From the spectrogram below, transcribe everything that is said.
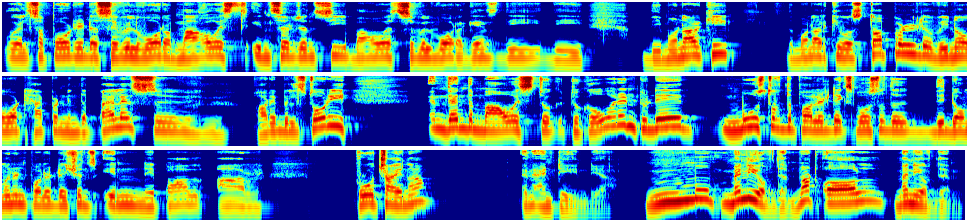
well supported a civil war, a Maoist insurgency, Maoist civil war against the the the monarchy. The monarchy was toppled. We know what happened in the palace. Uh, horrible story. And then the Maoists took, took over. And today, most of the politics, most of the, the dominant politicians in Nepal are pro China and anti India. Many of them, not all, many of them.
